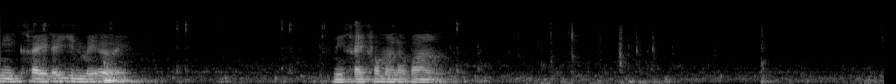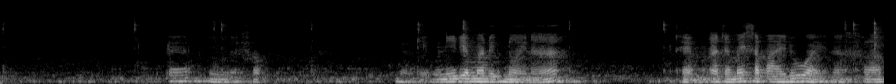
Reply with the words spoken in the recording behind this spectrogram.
มีใค รได้ยินไหมเอ่ย มีใครเข้ามาแล้วบ้าง แป๊บหนึงนะครับ เดี๋ยวเดี๋ยววันนี้เดียวมาดึกหน่อยนะ แถมอาจจะไม่สบายด้วยนะครับ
